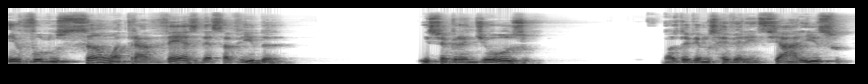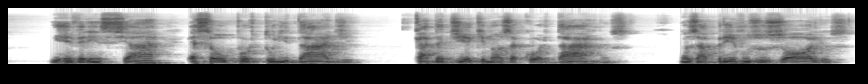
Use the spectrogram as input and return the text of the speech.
evolução através dessa vida. Isso é grandioso. Nós devemos reverenciar isso e reverenciar essa oportunidade cada dia que nós acordarmos, nós abrirmos os olhos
